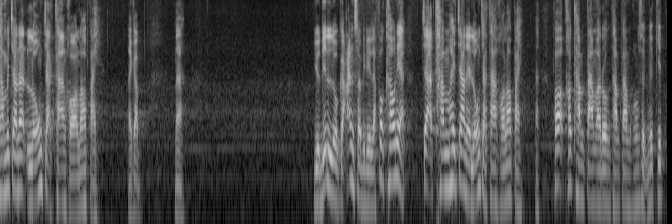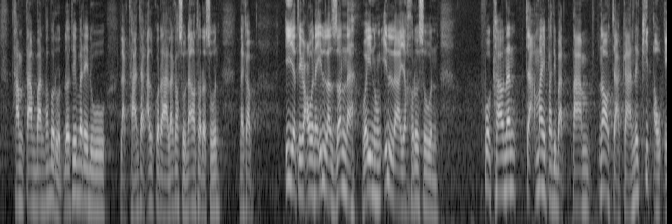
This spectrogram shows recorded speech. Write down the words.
ทำให้เจ้านั้นหลงจากทางของอัลลอฮ์ไปนะครับนะอยู่ดินลูกับอันซาบิลิละพวกเขาเนี่ย จะทำให้เจ้าเนี่ยหลงจากทางของเราไปนะเพราะเขาทำตามอารมณ์ทำตามความรู้สึกนึกคิดทำตามบรรพบุรุษ โดยที่ไม่ได้ดูหลักฐานจากอัลกุรอานแล้วก็สุนนะอัลทรซูลนะครับอิยติอูนอิลลาซันนะวะอินฮุมอิลลายะครุซูนพวกเขานั้นจะไม่ปฏิบัติตามนอกจากการนึกคิดเอาเอ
